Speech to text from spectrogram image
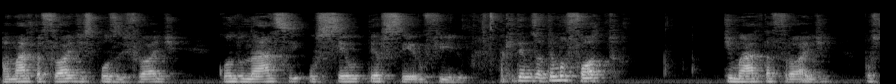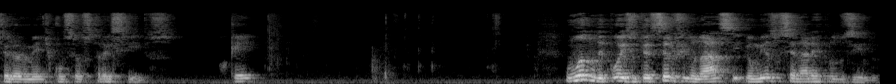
a Marta Freud, esposa de Freud, quando nasce o seu terceiro filho. Aqui temos até uma foto de Marta Freud posteriormente com seus três filhos. Ok? Um ano depois, o terceiro filho nasce e o mesmo cenário é reproduzido.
